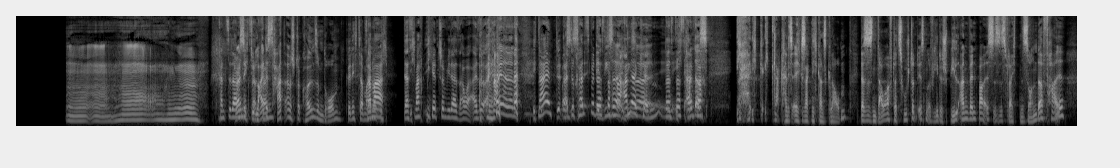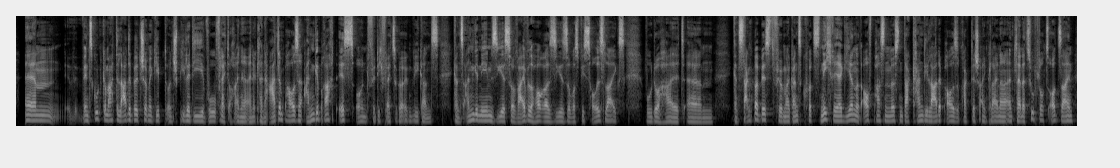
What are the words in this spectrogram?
Kannst du da nicht, du leidest hart an Stockholm-Syndrom, bin ich der Meinung. Mal, ich das ich, macht mich jetzt schon wieder sauer. Also nein, nein, nein, nein. Nein, du kannst mir das dieser, doch mal anerkennen, dieser, dass das einfach das, ja, ich, ich klar, kann es ehrlich gesagt nicht ganz glauben, dass es ein dauerhafter Zustand ist und auf jedes Spiel anwendbar ist. Es ist vielleicht ein Sonderfall, ähm, wenn es gut gemachte Ladebildschirme gibt und Spiele, die, wo vielleicht auch eine, eine kleine Atempause angebracht ist und für dich vielleicht sogar irgendwie ganz, ganz angenehm, siehe Survival Horror, siehe sowas wie Souls-Likes, wo du halt ähm, ganz dankbar bist für mal ganz kurz nicht reagieren und aufpassen müssen. Da kann die Ladepause praktisch ein kleiner, ein kleiner Zufluchtsort sein.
